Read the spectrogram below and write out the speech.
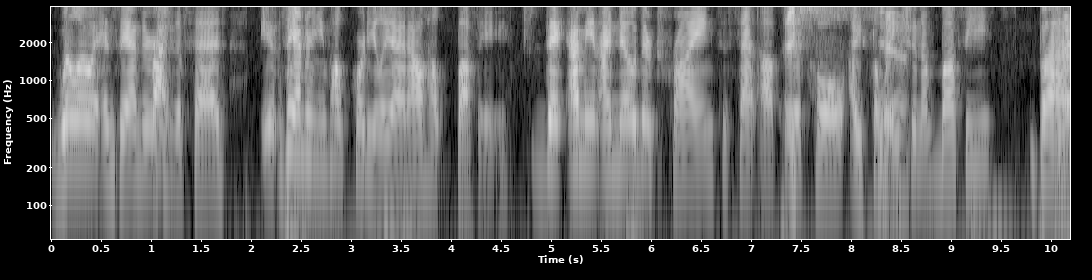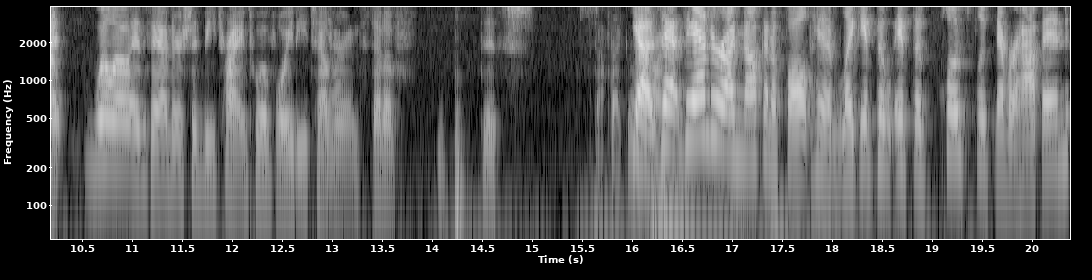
Willow and Xander Right. should have said, "Xander, you help Cordelia, and I'll help Buffy." They, I mean, I know they're trying to set up this Ex- whole isolation of Buffy, but Willow and Xander should be trying to avoid each other instead of this stuff that goes Yeah, on. Z- Xander, I'm not going to fault him. Like if the if the closed fluke never happened,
